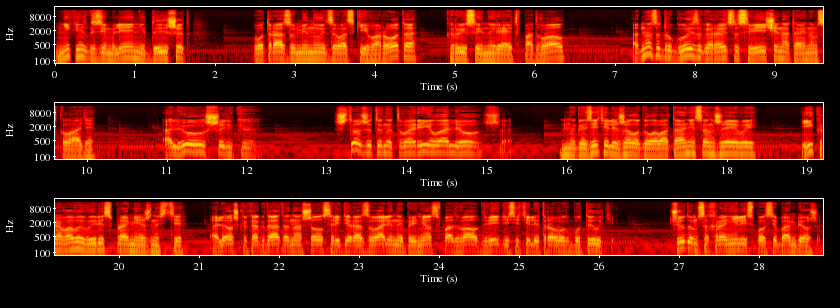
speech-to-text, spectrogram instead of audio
никнет к земле, не дышит. Вот разум минует заводские ворота, крысой ныряет в подвал. Одна за другой загораются свечи на тайном складе. «Алешенька, что же ты натворил, Алеша?» На газете лежала голова Тани Санжеевой и кровавый вырез промежности. Алешка когда-то нашел среди развалин и принес в подвал две десятилитровых бутылки – Чудом сохранились после бомбежек.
